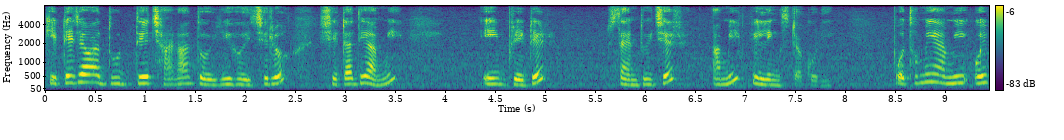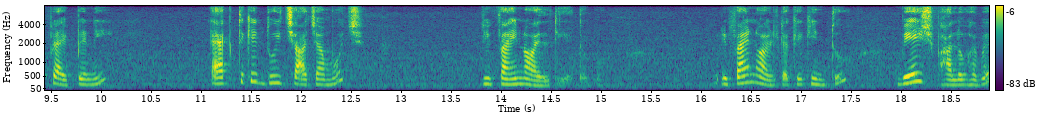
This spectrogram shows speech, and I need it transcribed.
কেটে যাওয়া দুধ দিয়ে ছানা তৈরি হয়েছিল। সেটা দিয়ে আমি এই ব্রেডের স্যান্ডউইচের আমি ফিলিংসটা করি। প্রথমেই আমি ওই ফ্রাই প্যানেই এক থেকে দুই চা চামচ রিফাইন অয়েল দিয়ে দেবো। রিফাইন অয়েলটাকে কিন্তু বেশ ভালোভাবে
